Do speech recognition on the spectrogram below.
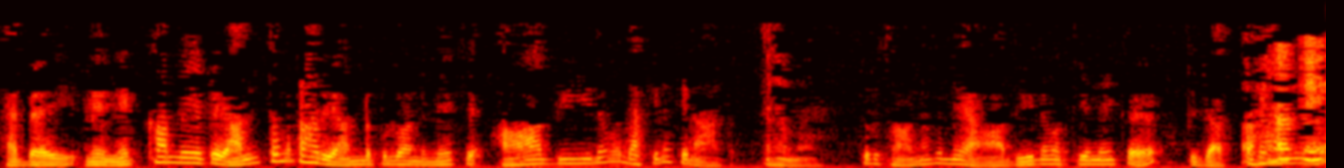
හැබැයි මේ නෙක්ඛම්මයට යන්තමට හරි යන්න පුළුවන් මේකේ ආදීනව දකින්න කෙනාට. එහෙම. ඒතර සානක මේ ආදීනව කියන එක අපි අපි ගත්තා. හන්නේ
